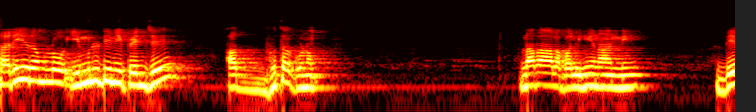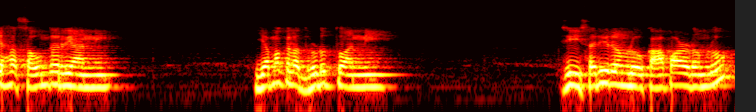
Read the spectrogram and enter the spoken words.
శరీరంలో ఇమ్యూనిటీని పెంచే అద్భుత గుణం. నరాల బలహీనాన్ని దేహ సౌందర్యాన్ని ఎమకల దృఢత్వాన్ని ఈ శరీరంలో కాపాడడంలో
